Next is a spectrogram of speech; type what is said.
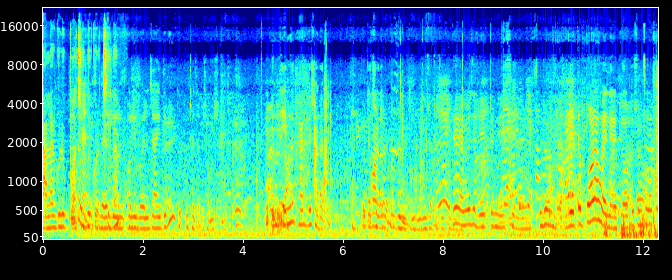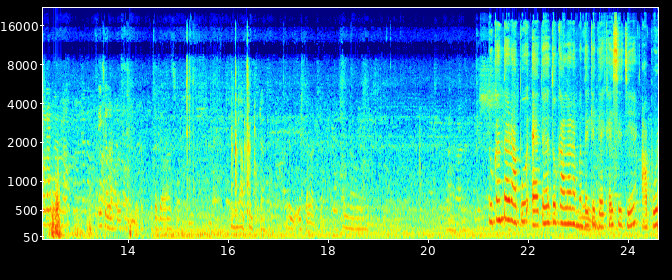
কালারগুলো পছন্দ করছিলাম। অলিভ অয়েল যাই দিবেন তো উঠে যাবে সমস্যা নেই। কিন্তু এমনি থাকবে সারাদিন। ওটা ছড়াবে হ্যাঁ আমি ওই যে রেডটা নিয়েছিলাম। রেডটা পরা হয়নি আর কি অকেশন ছাড়া পরা হয় না এই কালারটা সুন্দর এটা দেওয়া আছে। আপুরটা এই এই কালারটা। দোকানদার আপু এত এত কালার আমাদেরকে দেখাইছে যে আপুর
